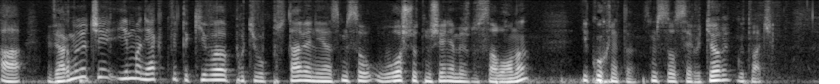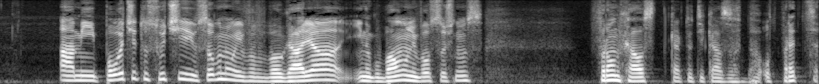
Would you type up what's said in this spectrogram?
А вярно ли, е, че има някакви такива противопоставяния, в смисъл лоши отношения между салона и кухнята? В смисъл сервитьор, готвач? Ами, повечето случаи, особено и в България и на глобално ниво всъщност, фронтхаус, както ти казах, да. отпред,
